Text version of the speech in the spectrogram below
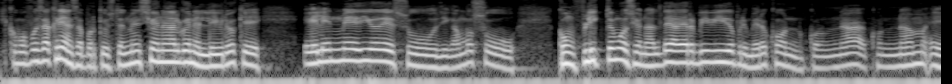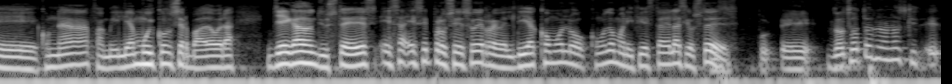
¿Y cómo fue esa crianza? Porque usted menciona algo en el libro que él en medio de su, digamos, su conflicto emocional de haber vivido primero con, con, una, con, una, eh, con una familia muy conservadora, llega donde ustedes, esa, ese proceso de rebeldía, ¿cómo lo, cómo lo manifiesta él hacia ustedes? Eh, nosotros no nos eh,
